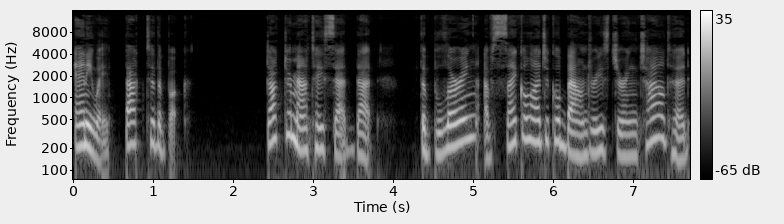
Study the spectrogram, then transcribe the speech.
Anyway, back to the book. Dr. Mate said that the blurring of psychological boundaries during childhood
